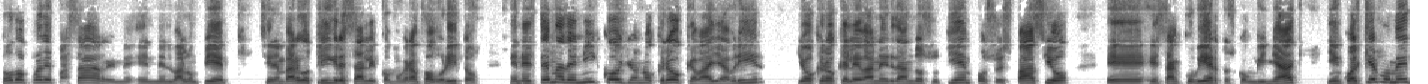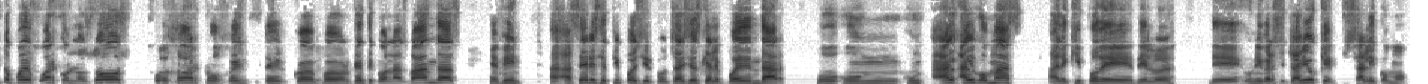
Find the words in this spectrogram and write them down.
todo puede pasar en, el balompié. Sin embargo, Tigres sale como gran favorito. En el tema de Nico, yo no creo que vaya a abrir. Yo creo que le van a ir dando su tiempo, su espacio. Eh, están cubiertos con Guiñac y en cualquier momento puede jugar con los dos jugar con gente, con, gente con las bandas, en fin, hacer ese tipo de circunstancias que le pueden dar un, algo más al equipo de, de, universitario que sale como,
